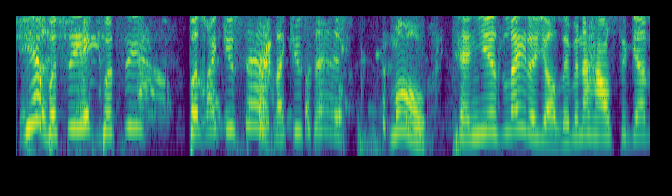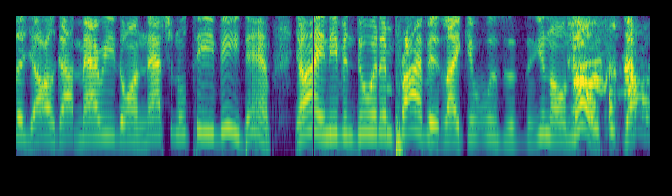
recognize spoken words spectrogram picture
She Yeah, was but see, shady but see, now. But like you said, like you said, Mo, ten years later, y'all live in a house together. Y'all got married on national TV. Damn, y'all ain't even do it in private. Like it was, uh, you know, no, y'all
